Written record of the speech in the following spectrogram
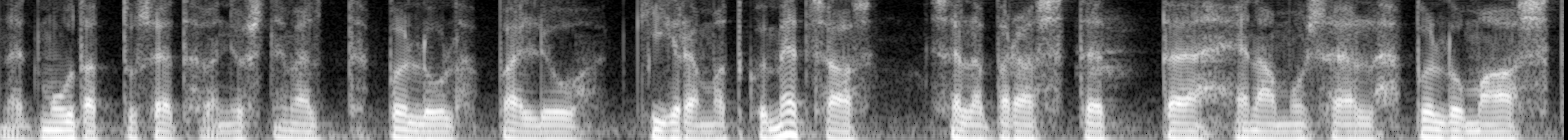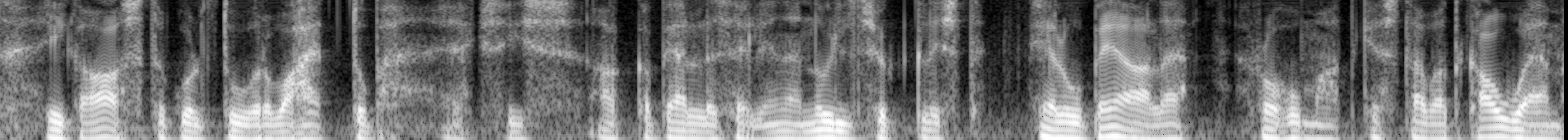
need muudatused on just nimelt põllul palju kiiremad kui metsas, sellepärast et äh, enamusel põllumaast iga aasta kultuur vahetub, ehk siis hakkab jälle selline nulltsüklist elu peale rohumaad kestavad kauem,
